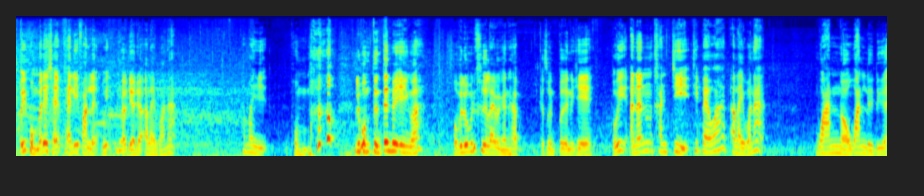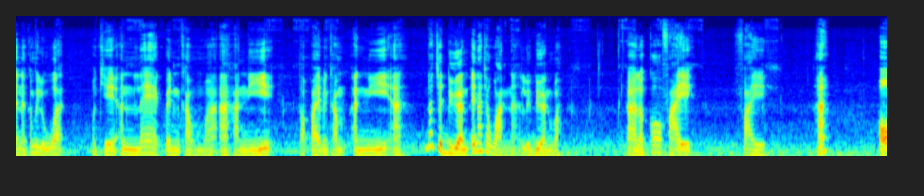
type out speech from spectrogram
รี่เฮ้ยผมไม่ได้ใช้แพรี่ฟันเลยอุ้ยเดี๋ยวเดี๋ยวเดี๋ยวอะไรวะน่ะทำไมผม หรือผมตื่นเต้นไปเองวะผมไม่รู้มันคืออะไรเหมือนกันครับ กระสุนปืนโอเคอุ้ยอันนั้นคันจิที่แปลว่าอะไรวะน่ะวันหรอวันหรือเดือนน่ะก็ไม่รู้อะโอเค อันแรกเป็นคำว่าอาฮันนี้ ต่อไปเป็นคำอันนี้อะน่าจะเดือนเอ้ยน่าจะวันนะหรือเดือนวะอ่าแล้วก็ไฟไฟฮะอ๋อ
